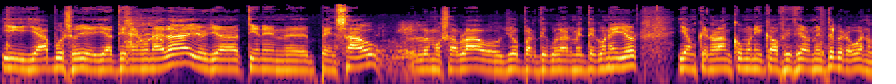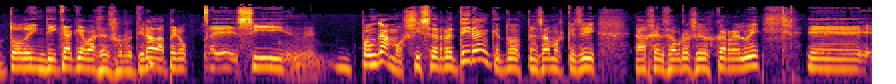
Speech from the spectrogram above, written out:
y ya, pues, oye, ya tienen una edad, ellos ya tienen eh, pensado, lo hemos hablado yo particularmente con ellos y aunque no lo han comunicado oficialmente, pero bueno, todo indica que va a ser su retirada. Pero si, pongamos, si se retiran, que todos pensamos que sí, Ángel Sabroso y Oscar Reluí, eh,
